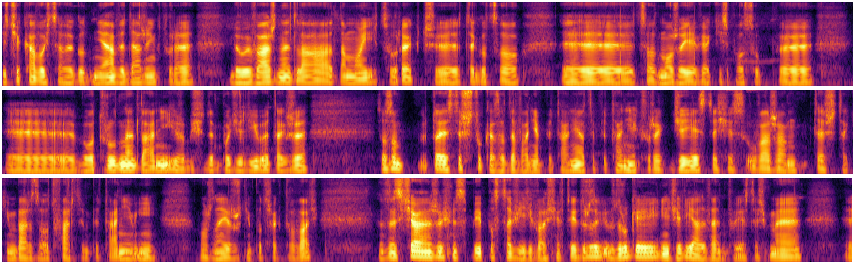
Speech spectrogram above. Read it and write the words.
jest ciekawość całego dnia, wydarzeń, które były ważne dla, dla moich córek, czy tego, co, y, co może je w jakiś sposób y, było trudne dla nich, żeby się tym podzieliły. Także to, są, to jest też sztuka zadawania pytania, te pytanie, które gdzie jesteś, jest uważam też takim bardzo otwartym pytaniem i można je różnie potraktować. Natomiast chciałem, żebyśmy sobie postawili właśnie w tej dru- w drugiej niedzieli Adwentu. Jesteśmy yy,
